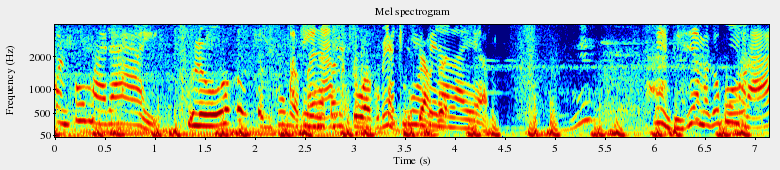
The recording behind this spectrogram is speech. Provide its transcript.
มันพุ่งมาได้กูรู้เป็นพุ่งแบบไม่ให้ตั้งตัวกูไม่ถ้าเห็นทุ่งเสีมันยงเป็นเลยอะไรอะไม่เห็นผีเสื้อมันก็พุ่งมาได้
